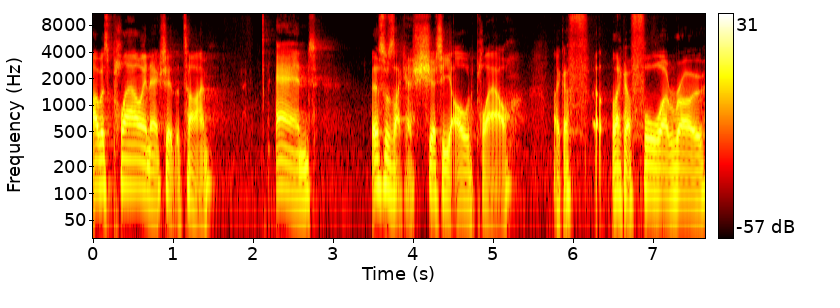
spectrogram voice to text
I was ploughing actually at the time, and this was like a shitty old plough, like a like a four row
